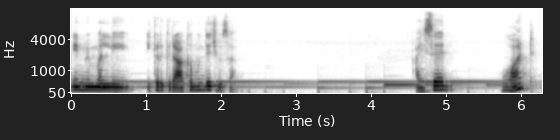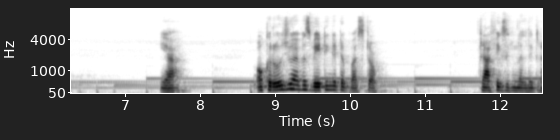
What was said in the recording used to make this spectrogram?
నేను మిమ్మల్ని ఇక్కడికి రాకముందే చూసా. ఐ సెడ్ వాట్ యా ఒకరోజు I was waiting at a bus stop traffic signal దగ్గర.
